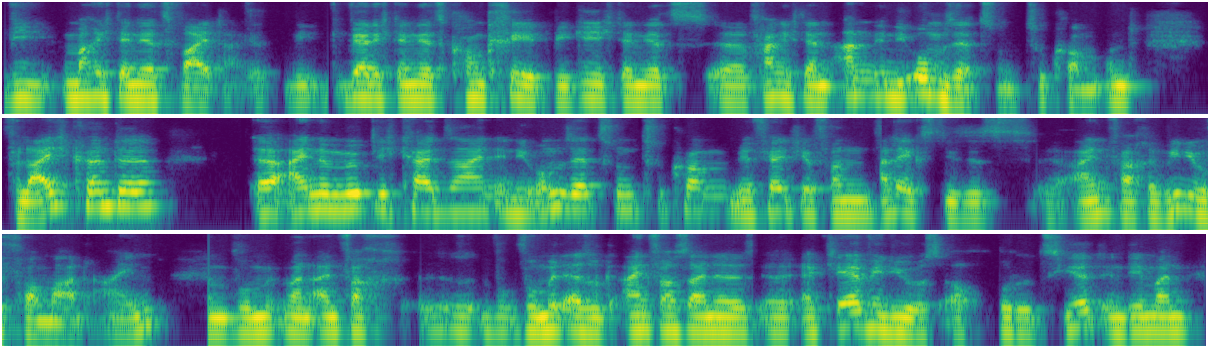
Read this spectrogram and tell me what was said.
wie mache ich denn jetzt weiter? Wie werde ich denn jetzt konkret? Wie gehe ich denn jetzt, äh, fange ich denn an, in die Umsetzung zu kommen? Und vielleicht könnte äh, eine Möglichkeit sein, in die Umsetzung zu kommen. Mir fällt hier von Alex dieses äh, einfache Videoformat ein, womit man einfach, äh, womit er so einfach seine äh, Erklärvideos auch produziert, indem man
